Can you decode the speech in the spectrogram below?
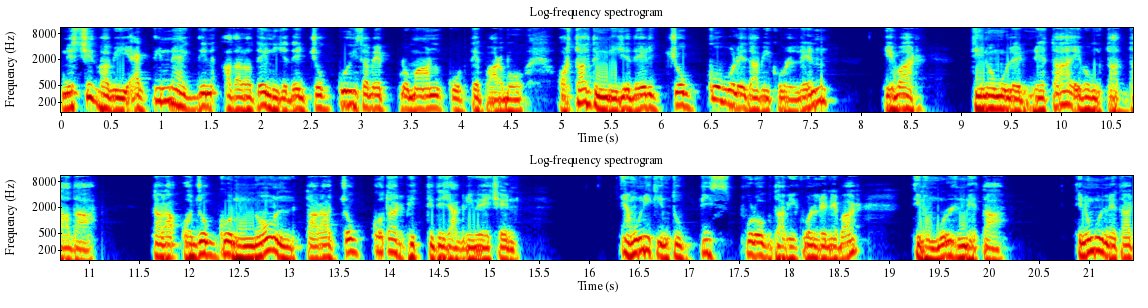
নিশ্চিতভাবেই একদিন না একদিন আদালতে নিজেদের যোগ্য হিসাবে প্রমাণ করতে পারব। অর্থাৎ নিজেদের যোগ্য বলে দাবি করলেন এবার তৃণমূলের নেতা এবং তার দাদা। তারা অযোগ্য নন, তারা যোগ্যতার ভিত্তিতে চাকরি পেয়েছেন। এমনই কিন্তু বিস্ফোরক দাবি করলেন এবার তৃণমূল নেতা। তৃণমূল নেতার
